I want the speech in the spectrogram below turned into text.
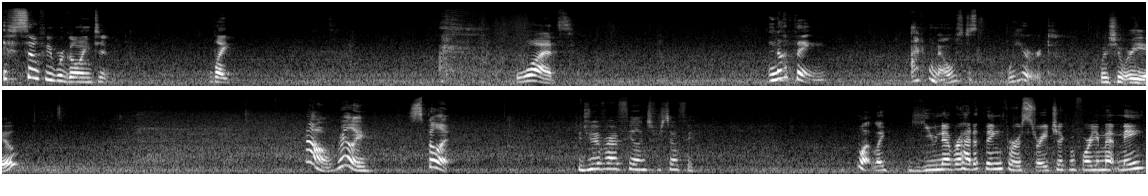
If Sophie were going to, like, What? nothing. I don't know, it's just weird. Wish it were you? No, really. Spill it. Did you ever have feelings for Sophie? What, like, you never had a thing for a straight chick before you met me?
